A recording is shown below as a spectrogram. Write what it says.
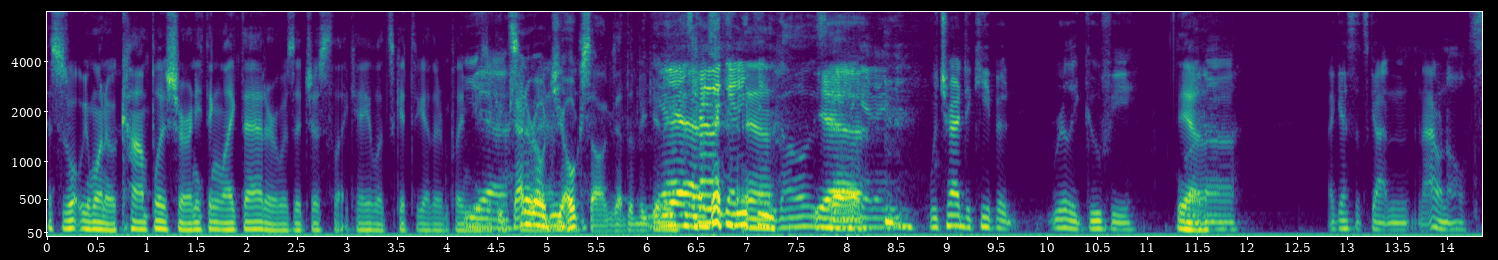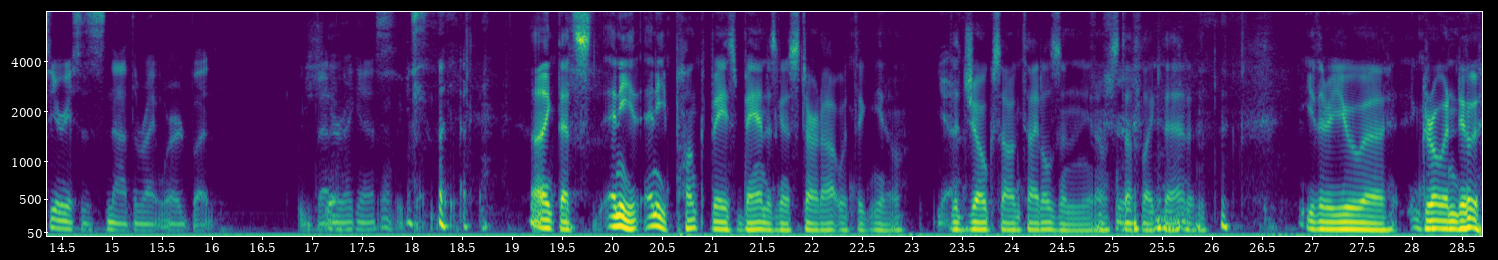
this is what we want to accomplish, or anything like that, or was it just like, hey, let's get together and play music? Yeah. and kind of wrote joke songs at the beginning. Yeah, it's kind of like anything Yeah. goes. Yeah. at. We tried to keep it really goofy. Yeah. But, uh, I guess it's gotten. I don't know. Serious is not the right word, but We better, yeah. I guess. Yeah, we've gotten better. I think that's any any punk based band is going to start out with the you know yeah. the joke song titles and you know sure. stuff like that, and either you uh, grow into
